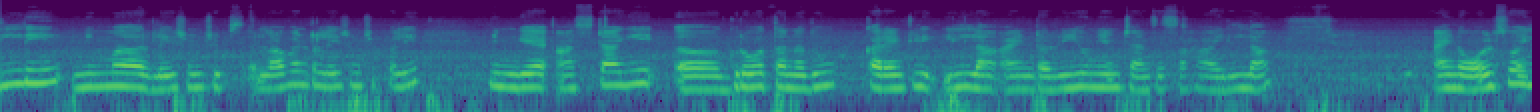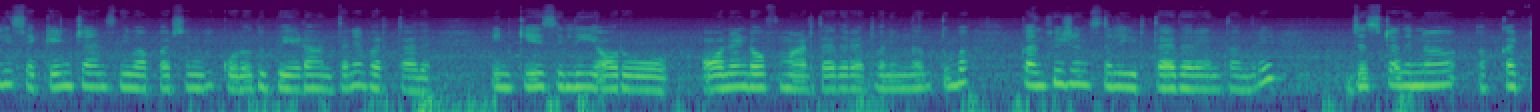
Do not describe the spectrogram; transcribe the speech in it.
ಇಲ್ಲಿ ನಿಮ್ಮ ರಿಲೇಷನ್ಶಿಪ್ಸ್ ಲವ್ ಆ್ಯಂಡ್ ರಿಲೇಷನ್ಶಿಪ್ಪಲ್ಲಿ ನಿಮಗೆ ಅಷ್ಟಾಗಿ ಗ್ರೋತ್ ಅನ್ನೋದು ಕರೆಂಟ್ಲಿ ಇಲ್ಲ. ಆ್ಯಂಡ್ ರಿಯೂನಿಯನ್ ಚಾನ್ಸಸ್ ಸಹ ಇಲ್ಲ. ಆ್ಯಂಡ್ ಆಲ್ಸೋ ಇಲ್ಲಿ ಸೆಕೆಂಡ್ ಚಾನ್ಸ್ ನೀವು ಆ ಪರ್ಸನ್ಗೆ ಕೊಡೋದು ಬೇಡ ಅಂತಲೇ ಬರ್ತಾ ಇದೆ. ಇನ್ ಕೇಸ್ ಇಲ್ಲಿ ಅವರು ಆನ್ ಆ್ಯಂಡ್ ಆಫ್ ಮಾಡ್ತಾ ಇದ್ದಾರೆ ಅಥವಾ ನಿಮ್ಮನ್ನ ತುಂಬ ಕನ್ಫ್ಯೂಷನ್ಸ್ನಲ್ಲಿ ಇಡ್ತಾ ಇದ್ದಾರೆ ಅಂತಂದರೆ ಜಸ್ಟ್ ಅದನ್ನು ಕಟ್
